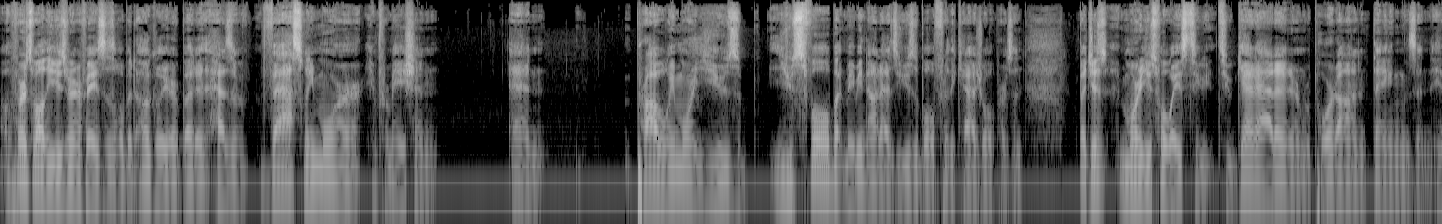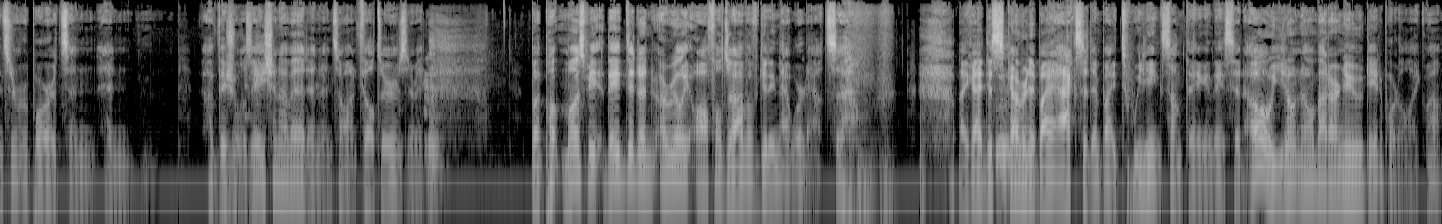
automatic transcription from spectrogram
Well, first of all, the user interface is a little bit uglier, but it has a vastly more information and probably more use, useful, but maybe not as usable for the casual person. But just more useful ways to to get at it and report on things and incident reports and and a visualization of it and, and so on, filters and everything. Mm. But most people, they did a, a really awful job of getting that word out. So like I discovered mm-hmm. it by accident by tweeting something, and they said, "Oh, you don't know about our new data portal?" Like, wow.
